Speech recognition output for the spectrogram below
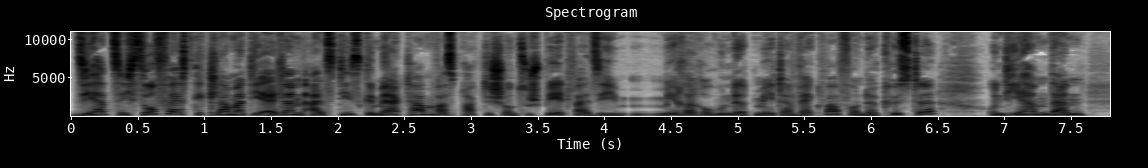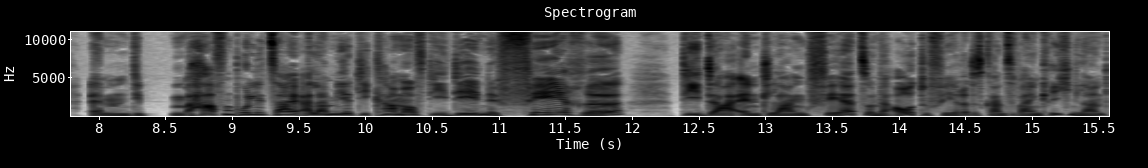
Sie hat sich so festgeklammert, die Eltern, als die es gemerkt haben, war es praktisch schon zu spät, weil sie mehrere hundert Meter weg war von der Küste. Und die haben dann ähm, die Hafenpolizei alarmiert, die kam auf die Idee, eine Fähre, die da entlang fährt, so eine Autofähre, das Ganze war in Griechenland,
